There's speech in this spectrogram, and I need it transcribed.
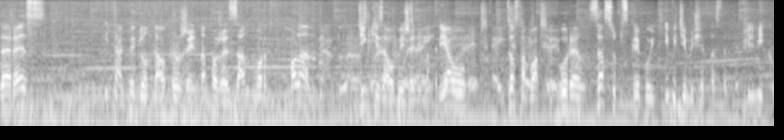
DRS i tak wygląda okrążenie na torze Zandvoort w Holandii. Dzięki za obejrzenie materiału, zostaw łapkę w górę, zasubskrybuj i widzimy się w następnym filmiku.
